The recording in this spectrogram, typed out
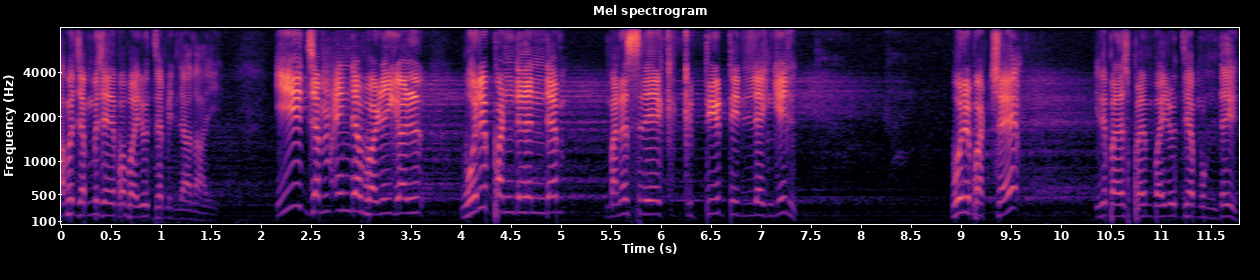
അപ്പൊ ജമ്മ് ചെയ്തപ്പോൾ വൈരുദ്ധ്യമില്ലാതായി ഈ ജമ്മിന്റെ വഴികൾ ഒരു പണ്ഡിതന്റെ മനസ്സിലേക്ക് കിട്ടിയിട്ടില്ലെങ്കിൽ ഒരു പക്ഷേ ഇത് പരസ്പരം വൈരുദ്ധ്യമുണ്ട്.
